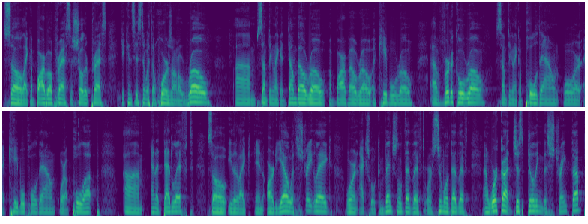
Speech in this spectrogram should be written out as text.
so like a barbell press, a shoulder press. Get consistent with a horizontal row. Um, something like a dumbbell row, a barbell row, a cable row, a vertical row, something like a pull down or a cable pull down or a pull up um, and a deadlift. So either like an RDL with straight leg or an actual conventional deadlift or a sumo deadlift, and work out just building the strength up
